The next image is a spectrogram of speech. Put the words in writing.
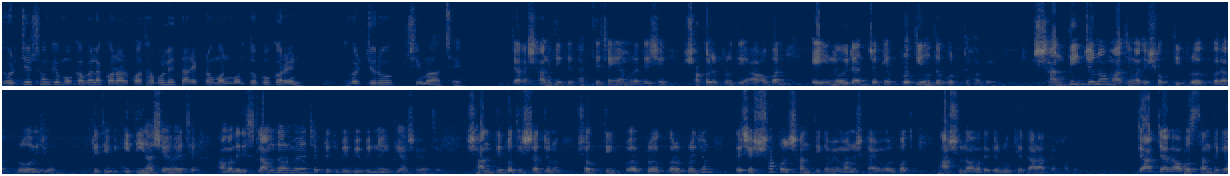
ধৈর্যের সঙ্গে মোকাবেলা করার কথা বলে তারেক রহমান মন্তব্য করেন। ধৈর্যেরও সীমা আছে। যারা শান্তিতে থাকতে চাই আমরা দেশে, সকলের প্রতি আহ্বান, এই নৈরাজ্যকে প্রতিহত করতে হবে। শান্তির জন্য মাঝে মাঝে শক্তি প্রয়োগ করা প্রয়োজন। পৃথিবী ইতিহাসে হয়েছে, আমাদের ইসলাম ধর্মে হয়েছে, পৃথিবীর বিভিন্ন ইতিহাসে হয়েছে। শান্তি প্রতিষ্ঠার জন্য শক্তি প্রয়োগ করা প্রয়োজন। দেশের সকল শান্তিকামী মানুষকে আমি বলব, আসুন আমাদেরকে রুখে দাঁড়াতে হবে। যার যার অবস্থান থেকে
